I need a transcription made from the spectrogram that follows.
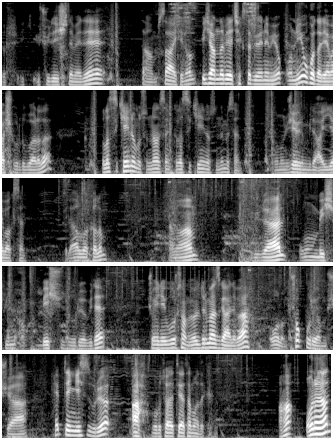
Dur. iki- Üçü de işlemedi. Tamam sakin ol. Bir canda bile çıksa bir önemi yok. O niye o kadar yavaş vurdu bu arada? Klasik Kano musun lan sen? Klasik Kano'sun değil mi sen? 10. evrim bir de ayıya bak sen. Bir al bakalım. Tamam. Güzel. 15.500 vuruyor bir de. Şöyle vursam öldürmez galiba. Oğlum çok vuruyormuş ya. Hep dengesiz vuruyor. Ah brutality atamadık. Aha o ne lan?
